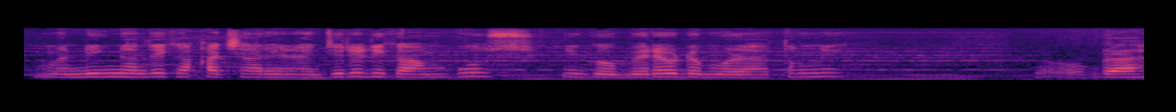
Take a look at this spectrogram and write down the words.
Mending nanti kakak cariin aja deh di kampus. Nih gobernya udah mau datang nih. Ya udah,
